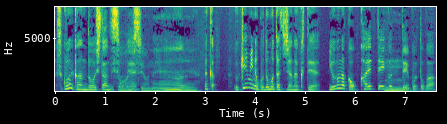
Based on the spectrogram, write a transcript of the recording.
すごい感動したんですよね。そうですよね、うん、なんか受け身の子どもたちじゃなくて世の中を変えていくっていうことが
